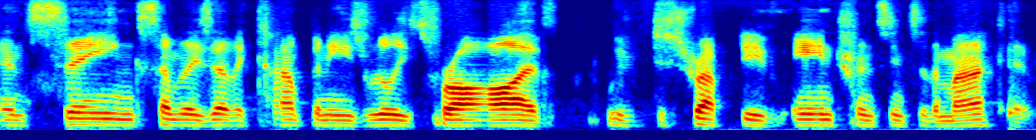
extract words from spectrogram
and seeing some of these other companies really thrive with disruptive entrance into the market?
